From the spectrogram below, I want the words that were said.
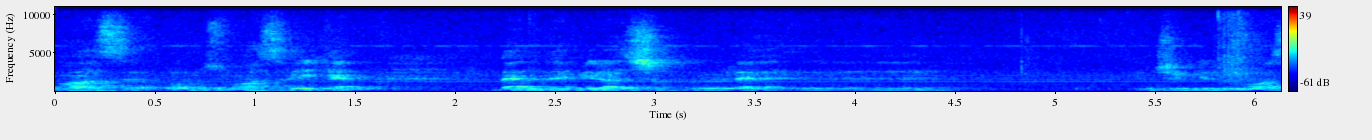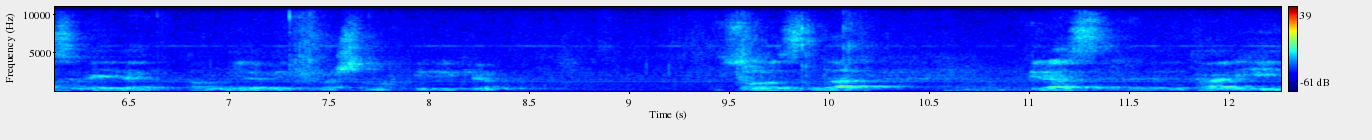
muhasebe, konumuz muhasebeyken ben de birazcık böyle e, muhasebeyle, tanımıyla belki başlamak gerekiyor. Sonrasında biraz e, tarihi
